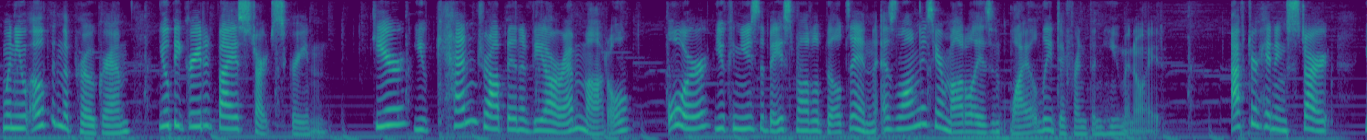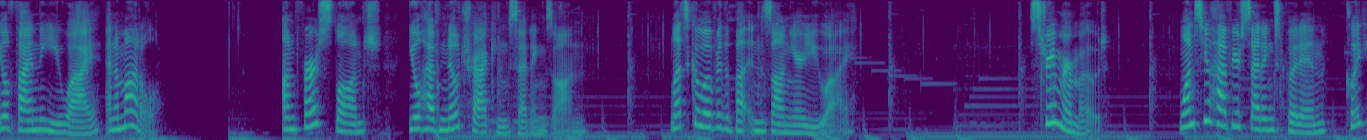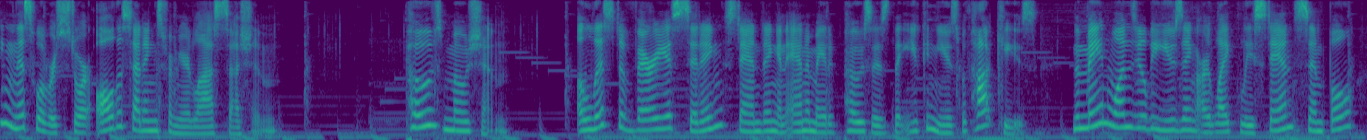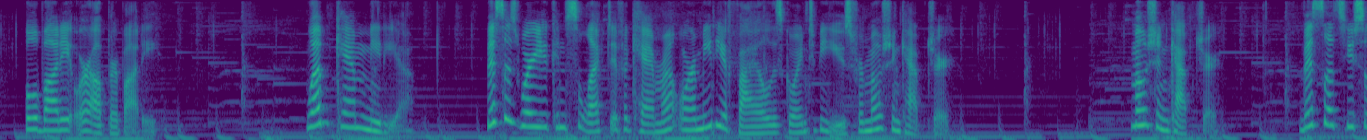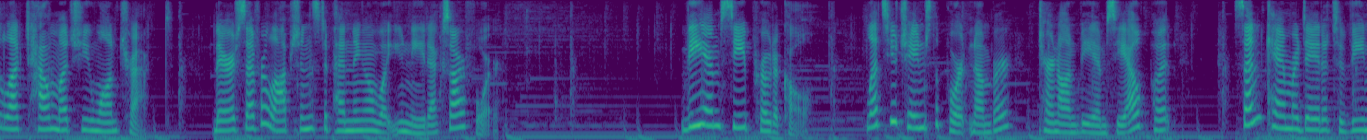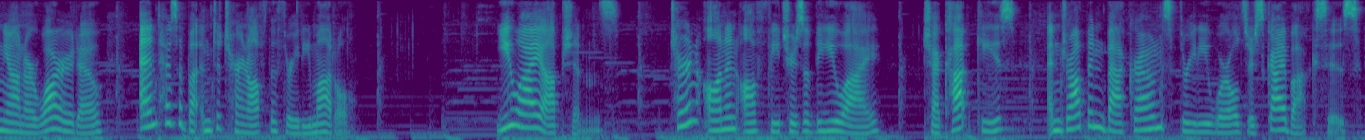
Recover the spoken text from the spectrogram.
When you open the program, you'll be greeted by a start screen. Here, you can drop in a VRM model, or you can use the base model built in as long as your model isn't wildly different than humanoid. After hitting start, you'll find the UI and a model. On first launch, you'll have no tracking settings on. Let's go over the buttons on your UI. Streamer mode. Once you have your settings put in, clicking this will restore all the settings from your last session. Pose motion a list of various sitting, standing, and animated poses that you can use with hotkeys. The main ones you'll be using are likely stand simple, full body, or upper body. Webcam media. This is where you can select if a camera or a media file is going to be used for motion capture. Motion capture. This lets you select how much you want tracked. There are several options depending on what you need XR for. VMC protocol lets you change the port number, turn on VMC output, send camera data to VNyan or Warudo, and has a button to turn off the 3D model. UI options. Turn on and off features of the UI, check hotkeys, and drop in backgrounds, 3D worlds, or skyboxes.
